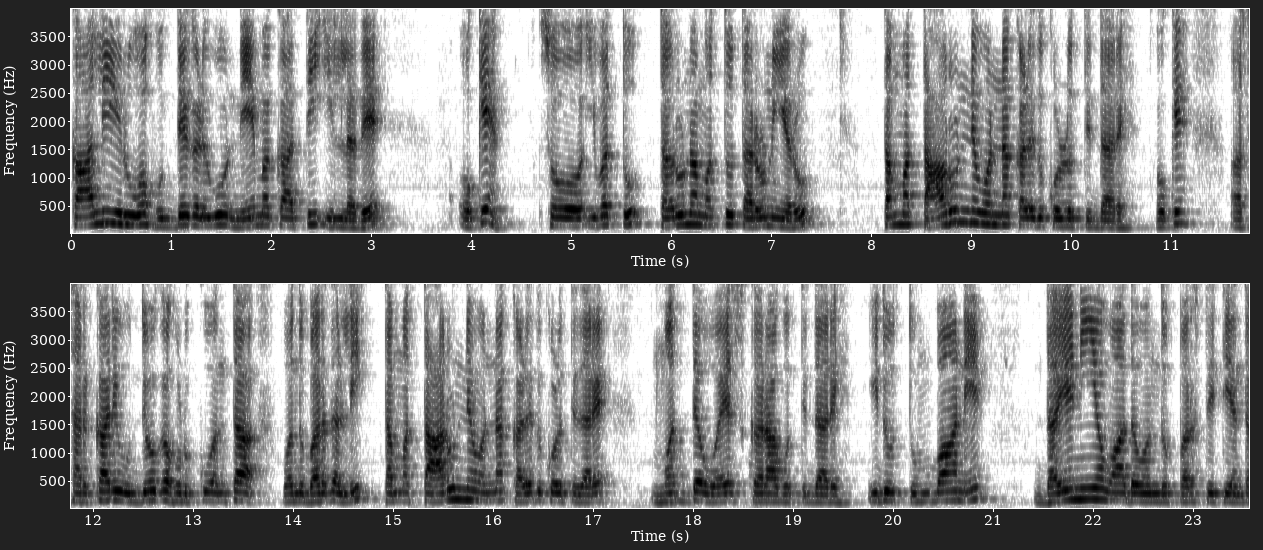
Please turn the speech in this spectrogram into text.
ಖಾಲಿ ಇರುವ ಹುದ್ದೆಗಳಿಗೂ ನೇಮಕಾತಿ ಇಲ್ಲದೆ ಓಕೆ ಸೊ ಇವತ್ತು ತರುಣ ಮತ್ತು ತರುಣಿಯರು ತಮ್ಮ ತಾರುಣ್ಯವನ್ನು ಕಳೆದುಕೊಳ್ಳುತ್ತಿದ್ದಾರೆ ಓಕೆ ಸರ್ಕಾರಿ ಉದ್ಯೋಗ ಹುಡುಕುವಂಥ ಒಂದು ಬರದಲ್ಲಿ ತಮ್ಮ ತಾರುಣ್ಯವನ್ನು ಕಳೆದುಕೊಳ್ಳುತ್ತಿದ್ದಾರೆ ಮಧ್ಯ ವಯಸ್ಕರಾಗುತ್ತಿದ್ದಾರೆ ಇದು ತುಂಬಾ ದಯನೀಯವಾದ ಒಂದು ಪರಿಸ್ಥಿತಿ ಅಂತ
